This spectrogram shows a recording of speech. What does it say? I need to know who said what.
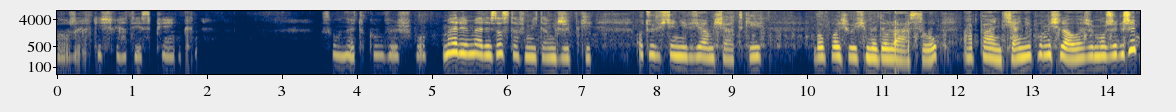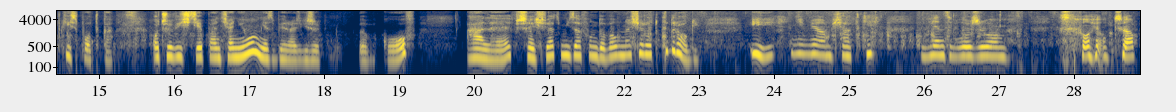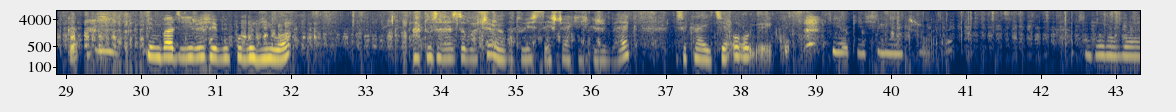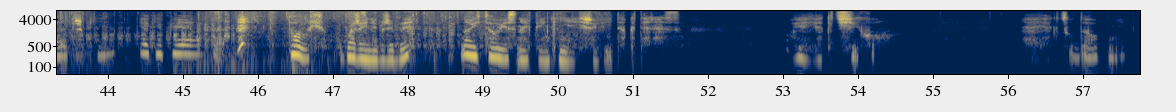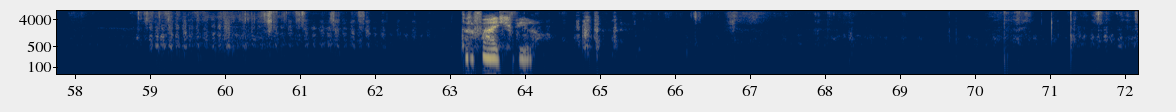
Speaker 1: Boże, jaki świat jest piękny. Słoneczko wyszło. Mary, Mary, zostaw mi tam grzybki. Oczywiście nie wzięłam siatki, bo poszłyśmy do lasu, a pancia nie pomyślała, że może grzybki spotka. Oczywiście pancia nie umie zbierać grzybków, ale wszechświat mi zafundował na środku drogi. I nie miałam siatki, więc włożyłam swoją czapkę. Tym bardziej, że się wypogodziło. A tu zaraz zobaczymy, bo tu jest jeszcze jakiś grzybek. Czekajcie, ojejku, jakie śliczne. Boróweczki, jakie piękne. Toluś, uważaj na grzyby. No i to jest najpiękniejszy widok teraz. Ojej, jak cicho. Jak cudownie. Trwaj chwilę.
